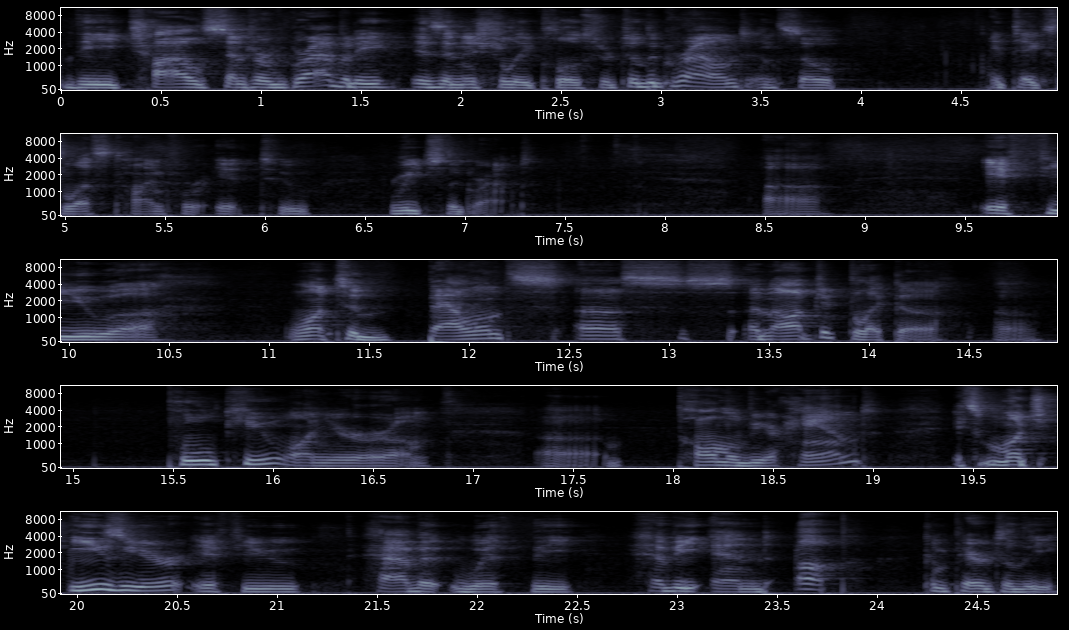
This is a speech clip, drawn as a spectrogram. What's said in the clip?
the child's center of gravity is initially closer to the ground, and so it takes less time for it to reach the ground. Uh, if you uh, want to balance uh, an object like a, a, pool cue on your um, uh, palm of your hand, it's much easier if you have it with the heavy end up compared to the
